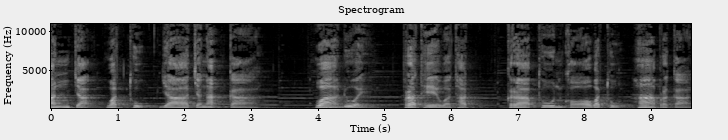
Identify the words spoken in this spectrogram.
ปัญจวัตถุยาจนะกา ว่าด้วย พระเทวทัตกราบทูลขอวัตถุห้าประการ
